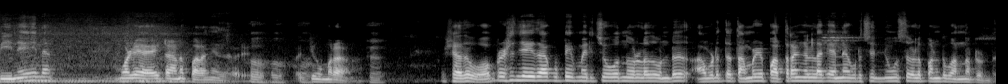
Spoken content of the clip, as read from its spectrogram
ബിനൈന മുഴയായിട്ടാണ് പറഞ്ഞത് അവർ ട്യൂമറാണ്. പക്ഷെ അത് ഓപ്പറേഷൻ ചെയ്ത ആ കുട്ടി മരിച്ചു എന്നുള്ളത് കൊണ്ട് അവിടുത്തെ തമിഴ് പത്രങ്ങളിലൊക്കെ എന്നെ കുറിച്ച് ന്യൂസുകൾ പണ്ട് വന്നിട്ടുണ്ട്.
